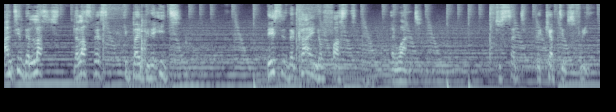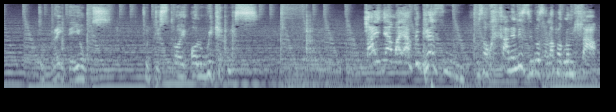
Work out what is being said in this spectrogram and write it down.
until the last the last verse ibhayibhile ithi this is the kind of fast i want. To set the captives free. To break the yokes. To destroy all wickedness inyama yakho iphezulu uzawurhalela izinto zalapha kulo mhlaba.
